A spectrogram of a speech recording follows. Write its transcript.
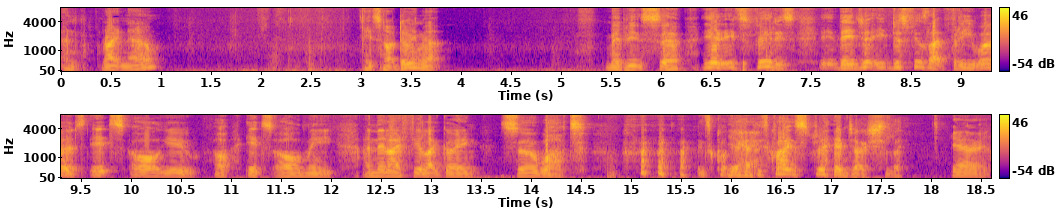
and right now, it's not doing that. Maybe it's uh, yeah, it's fair. It's it, they ju- it just feels like three words. It's all you, or it's all me, and then I feel like going. So what? it's quite Yeah. it's quite strange actually. Yeah, right.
